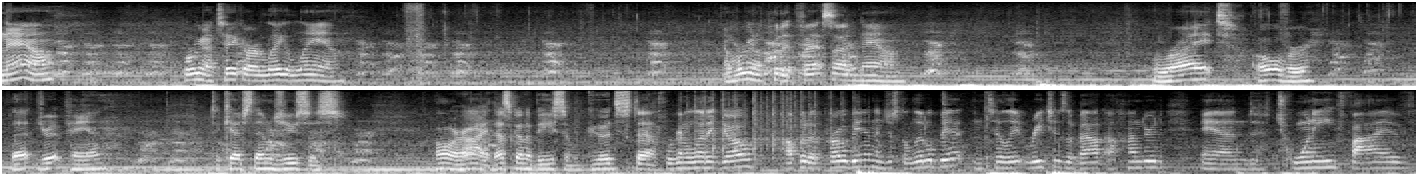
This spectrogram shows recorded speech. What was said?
now we're going to take our leg of lamb and we're going to put it fat side down right over that drip pan to catch them juices. All right, that's gonna be some good stuff. We're gonna let it go. I'll put a probe in in just a little bit until it reaches about 125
